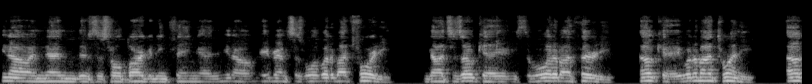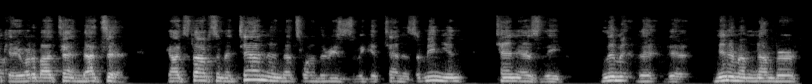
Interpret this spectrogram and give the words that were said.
You know, and then there's this whole bargaining thing. And, you know, Abraham says, well, what about 40? And God says, okay. He said, well, what about 30? Okay. What about 20? Okay. What about 10? That's it. God stops him at 10, and that's one of the reasons we get 10 as a minyan, 10 as the limit, the, the minimum number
